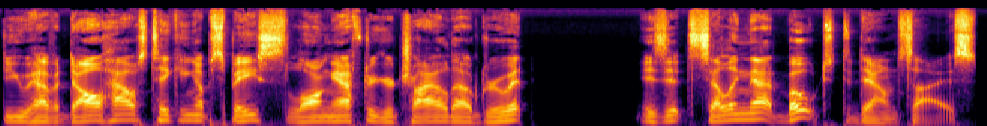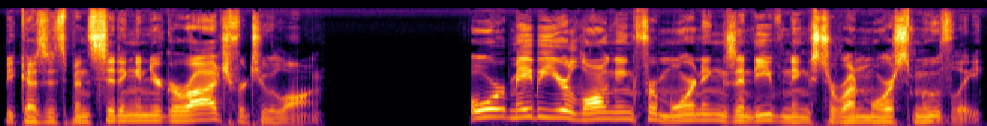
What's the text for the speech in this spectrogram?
Do you have a dollhouse taking up space long after your child outgrew it? Is it selling that boat to downsize because it's been sitting in your garage for too long? Or maybe you're longing for mornings and evenings to run more smoothly.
